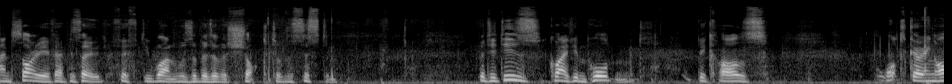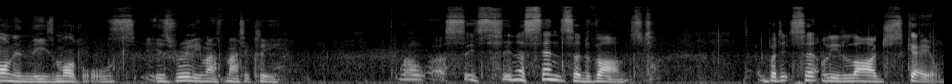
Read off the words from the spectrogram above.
I'm sorry if episode 51 was a bit of a shock to the system, but it is quite important because what's going on in these models is really mathematically, well, it's in a sense advanced, but it's certainly large scale.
